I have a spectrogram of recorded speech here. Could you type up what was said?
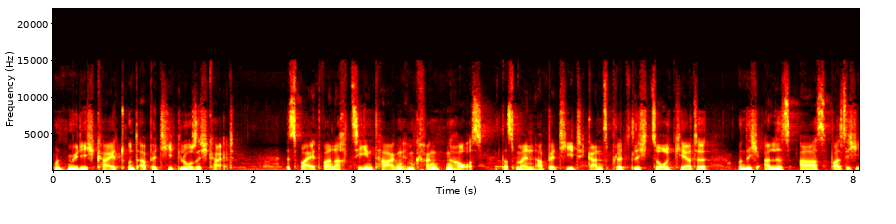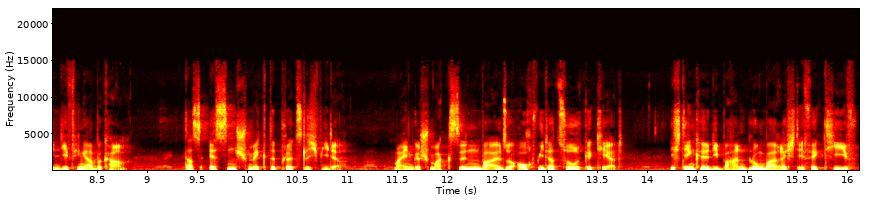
und Müdigkeit und Appetitlosigkeit. Es war etwa nach zehn Tagen im Krankenhaus, dass mein Appetit ganz plötzlich zurückkehrte und ich alles aß, was ich in die Finger bekam. Das Essen schmeckte plötzlich wieder. Mein Geschmackssinn war also auch wieder zurückgekehrt. Ich denke, die Behandlung war recht effektiv,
